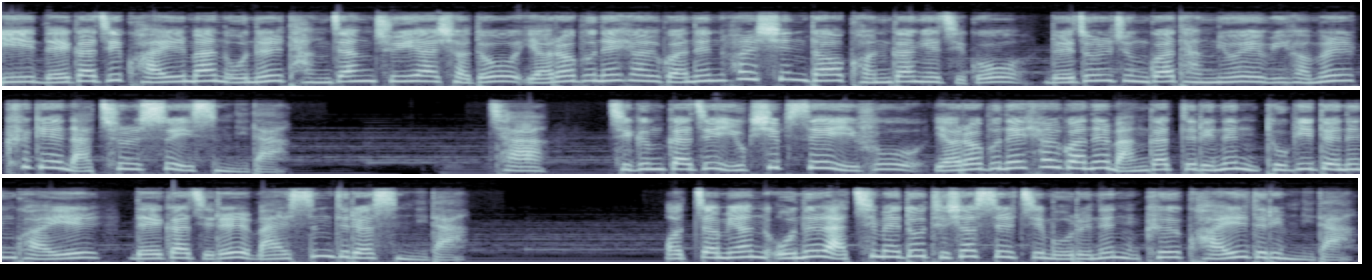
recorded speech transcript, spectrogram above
이 네 가지 과일만 오늘 당장 주의하셔도 여러분의 혈관은 훨씬 더 건강해지고 뇌졸중과 당뇨의 위험을 크게 낮출 수 있습니다. 자, 지금까지 60세 이후 여러분의 혈관을 망가뜨리는 독이 되는 과일 4가지를 말씀드렸습니다. 어쩌면 오늘 아침에도 드셨을지 모르는 그 과일들입니다.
